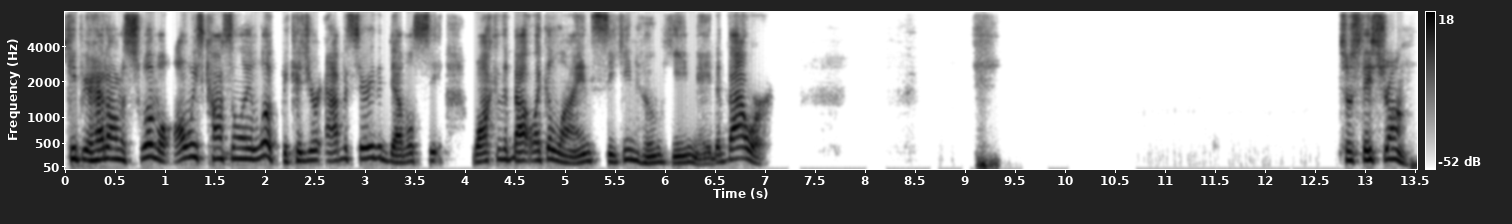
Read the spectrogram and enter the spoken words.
keep your head on a swivel, always constantly look, because your adversary, the devil, see, walketh about like a lion, seeking whom he may devour. So stay strong.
